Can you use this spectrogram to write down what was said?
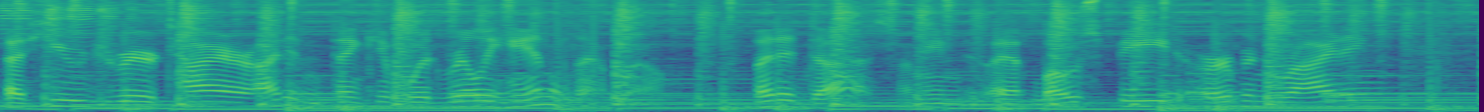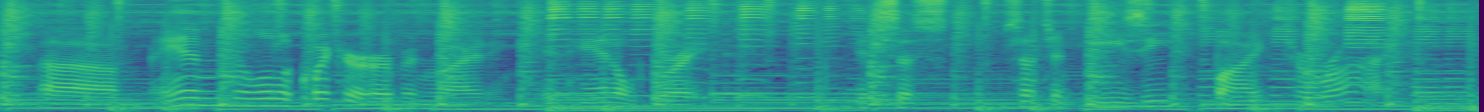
That huge rear tire, I didn't think it would really handle that well, but it does. I mean, at low speed urban riding um, and a little quicker urban riding, it handled great. It's just such an easy bike to ride.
